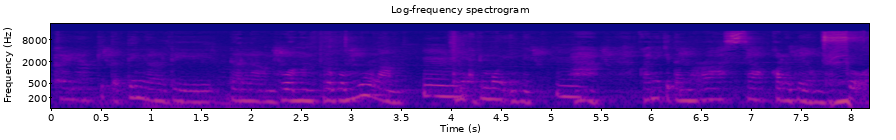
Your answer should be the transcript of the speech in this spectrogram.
kayak kita tinggal di dalam ruangan pergumulan. Hmm. ini ademo ini. Ah, kayaknya kita merasa kalau dia yang berdoa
